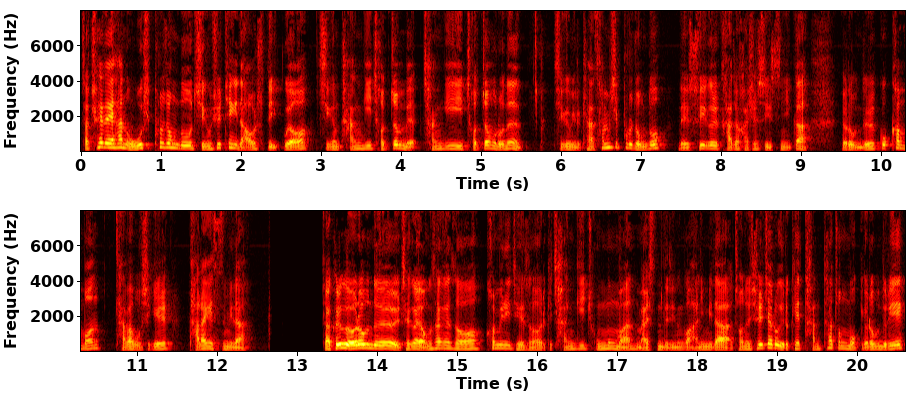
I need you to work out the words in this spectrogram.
자, 최대 한 50% 정도 지금 슈팅이 나올 수도 있고요. 지금 단기 저점 장기 저점으로는 지금 이렇게 한 30% 정도 네, 수익을 가져가실 수 있으니까 여러분들 꼭 한번 잡아보시길 바라겠습니다. 자, 그리고 여러분들, 제가 영상에서 커뮤니티에서 이렇게 장기 종목만 말씀드리는 거 아닙니다. 저는 실제로 이렇게 단타 종목, 여러분들이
